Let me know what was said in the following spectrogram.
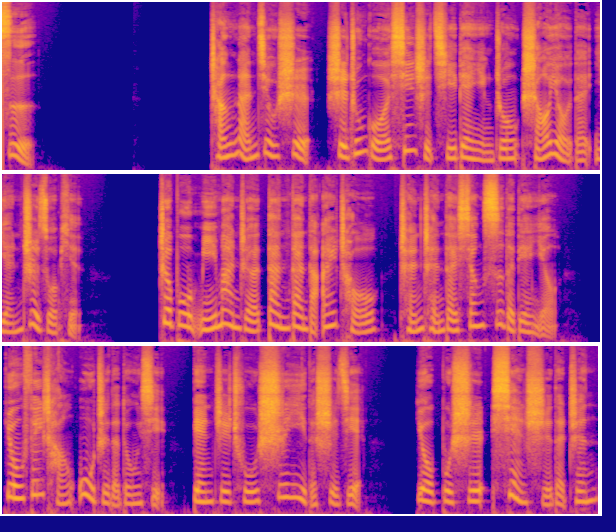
四、《城南旧事》是中国新时期电影中少有的研制作品。这部弥漫着淡淡的哀愁、沉沉的相思的电影，用非常物质的东西编织出诗意的世界，又不失现实的真。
